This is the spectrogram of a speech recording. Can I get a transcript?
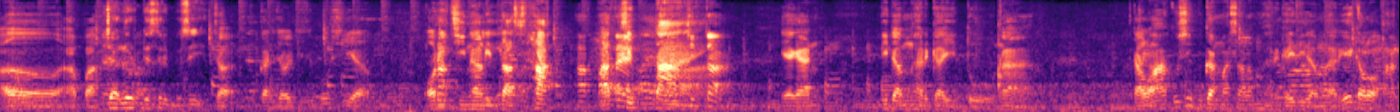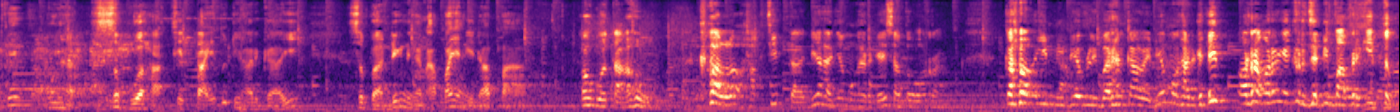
eh, apa? Jalur distribusi. Ja- bukan jalur distribusi ya. Originalitas hak. hak, cipta. Hak cipta. Ya kan tidak menghargai itu. Nah kalau aku sih bukan masalah menghargai tidak menghargai. Kalau aku mengha- sebuah hak cipta itu dihargai sebanding dengan apa yang didapat. Oh gue tahu. Kalau hak cipta dia hanya menghargai satu orang. Kalau ini dia beli barang KW dia menghargai orang-orang yang kerja di pabrik itu.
